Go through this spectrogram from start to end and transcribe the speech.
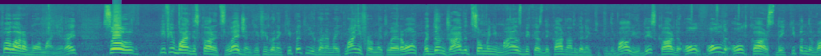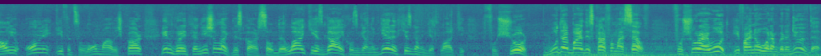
for a lot of more money, right? So if you buy this car, it's legend. If you're gonna keep it, you're gonna make money from it later on. But don't drive it so many miles because the car not gonna keep the value. This car, the old, all the old cars, they keep in the value only if it's a low mileage car in great condition like this car. So the luckiest guy who's gonna get it, he's gonna get lucky for sure. Would I buy this car for myself? For sure I would, if I know what I'm gonna do with that.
